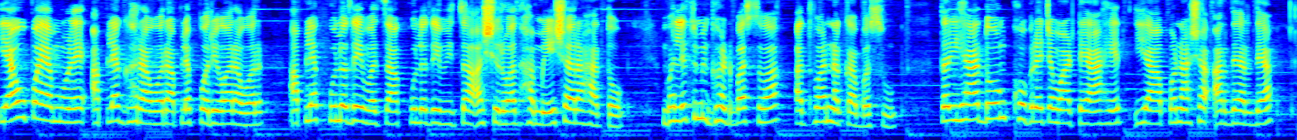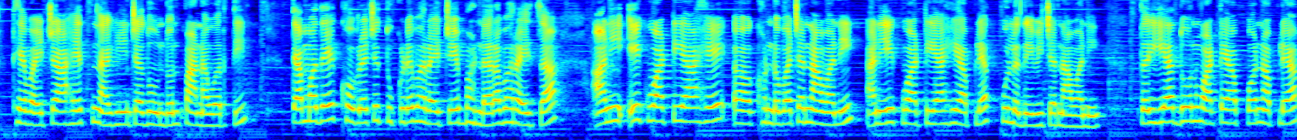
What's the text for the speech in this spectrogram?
या उपायामुळे आपल्या घरावर आपल्या परिवारावर आपल्या कुलदेवाचा कुलदेवीचा आशीर्वाद हमेशा राहतो. भले तुम्ही घट बसवा अथवा नका बसू. तर ह्या दोन खोबऱ्याच्या वाट्या आहेत या आपण अशा अर्ध्या अर्ध्या ठेवायच्या आहेत नागिणीच्या दोन दोन पानावरती. त्यामध्ये खोबऱ्याचे तुकडे भरायचे भंडारा भरायचा आणि एक वाटी आहे खंडोबाच्या नावाने आणि एक वाटी आहे आपल्या कुलदेवीच्या नावाने. तर या दोन वाट्या आपण आपल्या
